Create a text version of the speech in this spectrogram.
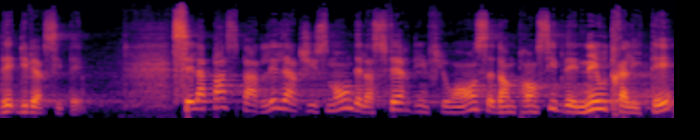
des diversités. Cela passe par l'élargissement de la sphère d'influence d'un principe de neutralité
